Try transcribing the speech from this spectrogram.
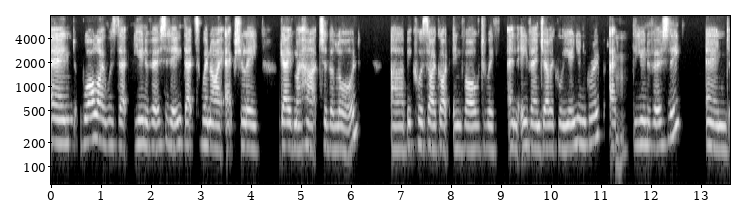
And while I was at university, that's when I actually gave my heart to the Lord uh, because I got involved with an evangelical union group at Mhm. the university. And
